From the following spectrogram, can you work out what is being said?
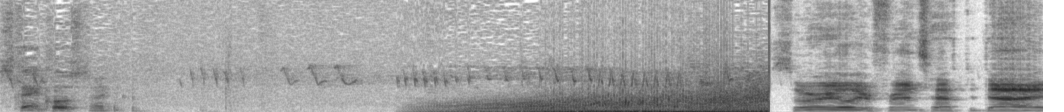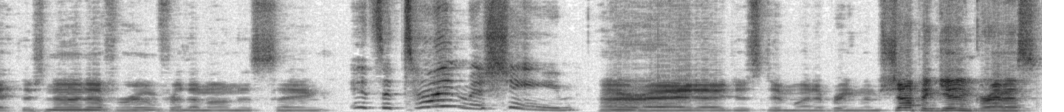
Stand close to me. Sorry all your friends have to die. There's not enough room for them on this thing. It's a time machine! Alright, I just didn't want to bring them. Shop again, Grimace!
